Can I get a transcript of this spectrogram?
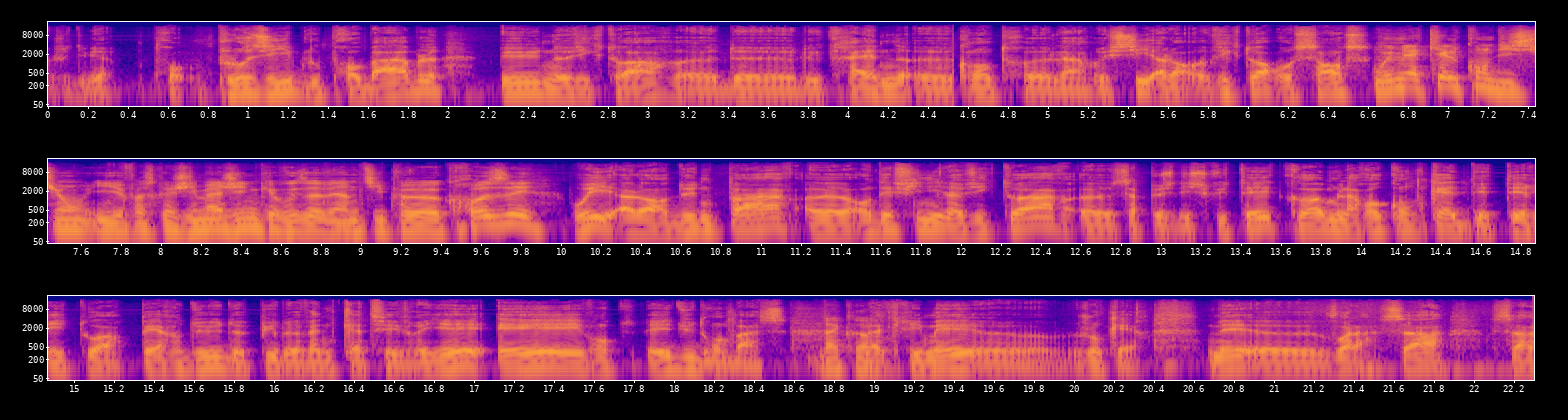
je dis bien pro- plausible ou probable, une victoire euh, de l'Ukraine euh, contre la Russie. Alors victoire au sens Oui, mais à quelles conditions, Yves? Parce que j'imagine que vous avez un petit peu creusé. Oui, alors d'une part, euh, on définit la victoire, euh, ça peut se discuter, comme la reconquête des territoires perdus depuis le 24 février et, du Donbass. D'accord. La Crimée, euh, Joker. Mais voilà, ça, ça,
